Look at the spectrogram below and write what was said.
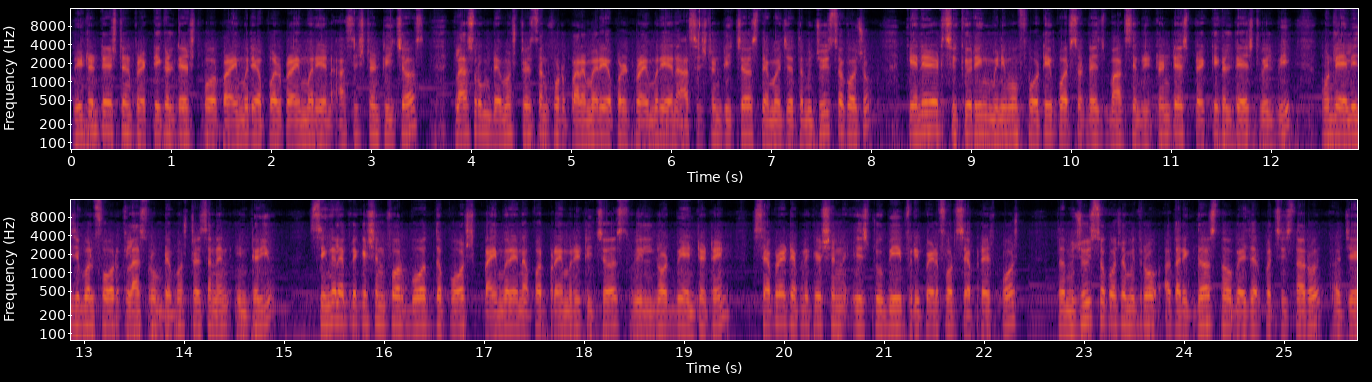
written test and practical test for primary upper primary and assistant teachers classroom demonstration for primary upper primary and assistant teachers તેમજ તમે જોઈ શકો છો candidate securing minimum 40 percentage marks in written test practical test will be only eligible for classroom demonstration and interview single application for both the post primary and upper primary teachers will not be entertained separate application is to be prepared for separate post તમે જોઈ શકો છો મિત્રો, આ તારીખ દસ નવ બે હજાર પચીસના રોજ, જે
